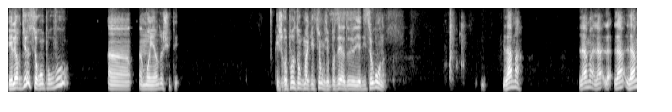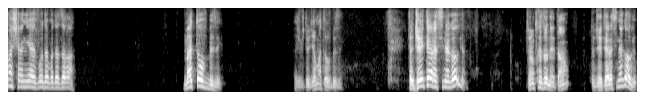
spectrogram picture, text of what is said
Et leurs dieux seront pour vous un, un moyen de chuter. Et je repose donc ma question que j'ai posée il y a deux- il y a 10 secondes. Lama. Lama, la- la- la- lama shani avod avodazara. Matov baiser. Je vais te dire Matov baiser. Tu as déjà été à la synagogue? Soyons très honnête, hein Tu as déjà été à la synagogue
